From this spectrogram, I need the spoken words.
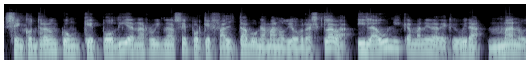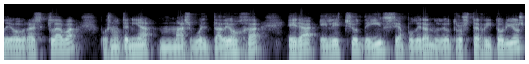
se encontraron con que podían arruinarse porque faltaba una mano de obra esclava. Y la única manera de que hubiera mano de obra esclava, pues no tenía más vuelta de hoja, era el hecho de irse apoderando de otros territorios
